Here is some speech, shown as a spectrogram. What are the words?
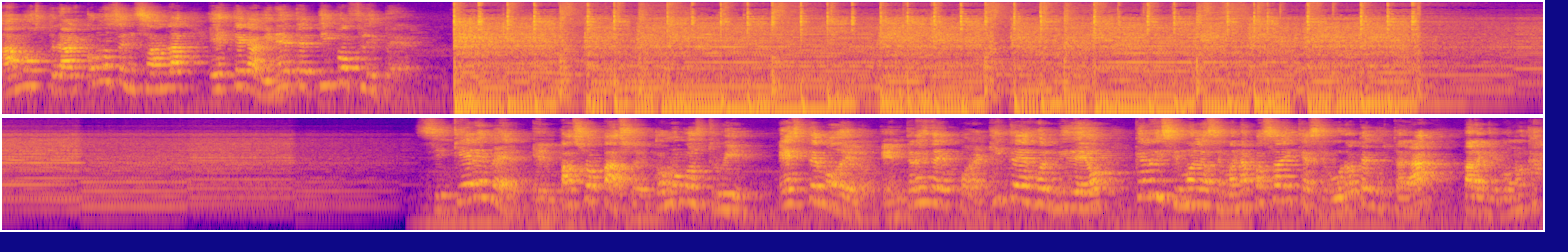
a mostrar cómo se ensambla este gabinete tipo flipper. Si quieres ver el paso a paso de cómo construir este modelo en 3D, por aquí te dejo el video que lo hicimos la semana pasada y que seguro te gustará para que conozcas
